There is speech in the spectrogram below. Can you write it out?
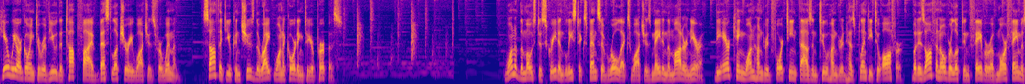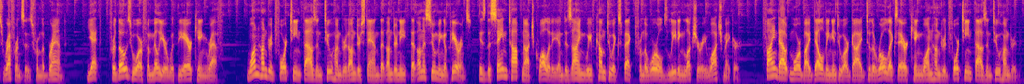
Here we are going to review the top 5 best luxury watches for women. So that you can choose the right one according to your purpose. One of the most discreet and least expensive Rolex watches made in the modern era, the Air King 114200 has plenty to offer, but is often overlooked in favor of more famous references from the brand. Yet, for those who are familiar with the Air King Ref. 114,200 understand that underneath that unassuming appearance is the same top-notch quality and design we've come to expect from the world's leading luxury watchmaker. Find out more by delving into our guide to the Rolex Air King 114200.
